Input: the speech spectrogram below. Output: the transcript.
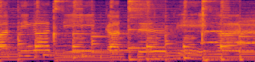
Ati-ati katerihan -ati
